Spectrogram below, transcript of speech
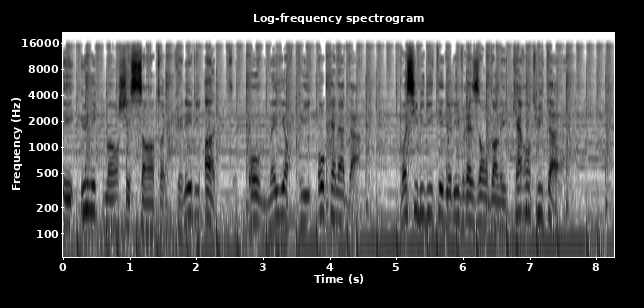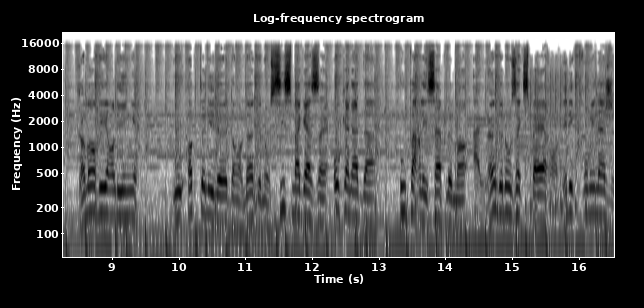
et uniquement chez Centre Kennedy Hot, au meilleur prix au Canada. Possibilité de livraison dans les 48 heures. Commandez en ligne ou obtenez-le dans l'un de nos six magasins au Canada ou parlez simplement à l'un de nos experts en électroménager.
